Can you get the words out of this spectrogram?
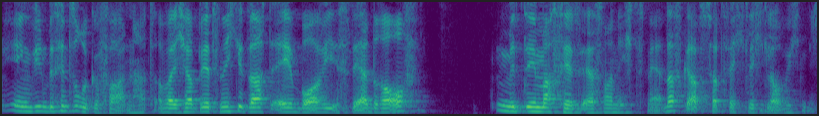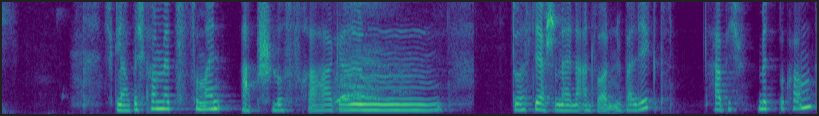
irgendwie ein bisschen zurückgefahren hat. Aber ich habe jetzt nicht gesagt, ey, boah, wie ist der drauf? Mit dem machst du jetzt erstmal nichts mehr. Das gab es tatsächlich, glaube ich, nicht. Ich glaube, ich komme jetzt zu meinen Abschlussfragen. Du hast ja schon deine Antworten überlegt, habe ich mitbekommen.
